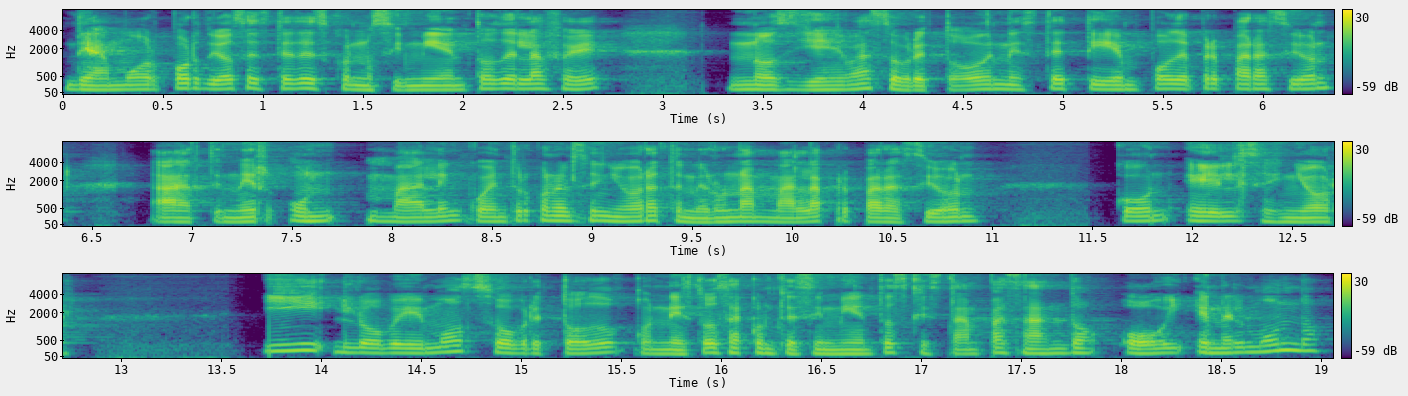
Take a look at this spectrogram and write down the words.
de amor por Dios, este desconocimiento de la fe, nos lleva, sobre todo en este tiempo de preparación, a tener un mal encuentro con el Señor, a tener una mala preparación con el Señor. Y lo vemos sobre todo con estos acontecimientos que están pasando hoy en el mundo.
